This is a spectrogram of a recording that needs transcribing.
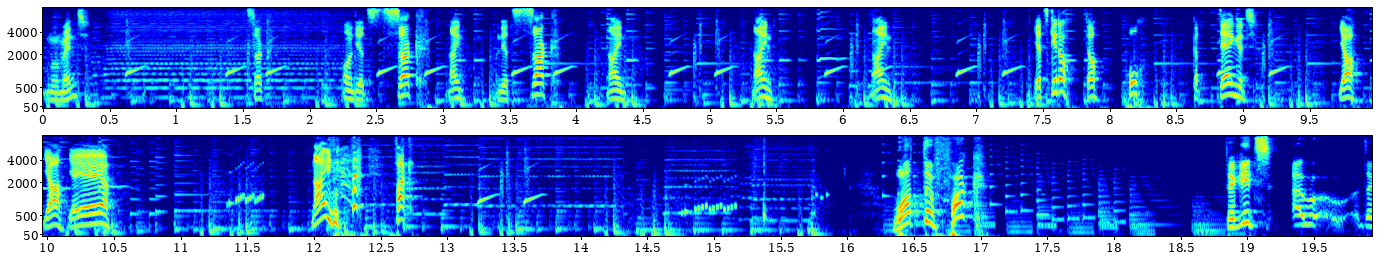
Moment. Zack. Und jetzt zack. Nein. Und jetzt zack. Nein. Nein. Nein. Jetzt geh doch. Ja, hoch. God dang it. Ja, ja, ja, ja, ja. Nein. fuck. What the fuck? Da geht's... Da,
